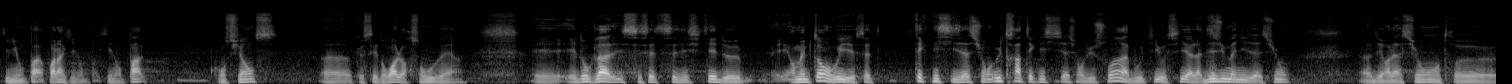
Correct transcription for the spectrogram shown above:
qui n'ont pas, voilà, qui n'ont pas conscience euh, que ces droits leur sont ouverts. Et, donc là, c'est cette, nécessité de... Et en même temps, oui, cette technicisation, ultra-technicisation du soin aboutit aussi à la déshumanisation euh, des relations entre, euh,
